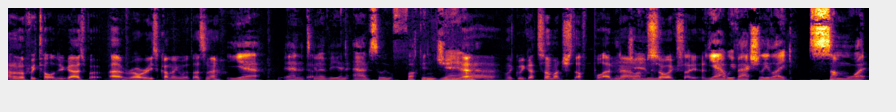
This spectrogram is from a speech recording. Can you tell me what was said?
I don't know if we told you guys, but uh, Rory's coming with us now. Yeah, and it's Yeah. gonna be an absolute fucking jam. Yeah, like we got so much stuff planned A now. I'm so excited. Yeah, we've actually like somewhat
